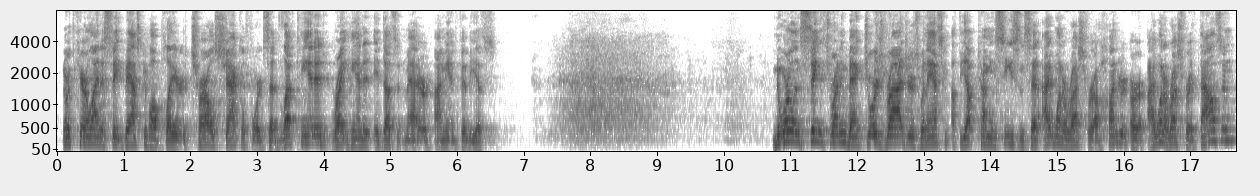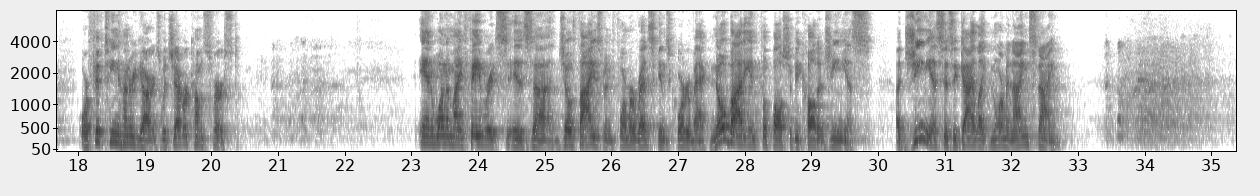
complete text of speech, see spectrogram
North Carolina State basketball player Charles Shackelford said, left handed, right handed, it doesn't matter. I'm amphibious. New Orleans Saints running back George Rogers, when asked about the upcoming season, said, I want to rush for a hundred or I want to rush for a thousand or fifteen hundred yards, whichever comes first. And one of my favorites is uh, Joe Theismann, former Redskins quarterback. Nobody in football should be called a genius. A genius is a guy like Norman Einstein.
